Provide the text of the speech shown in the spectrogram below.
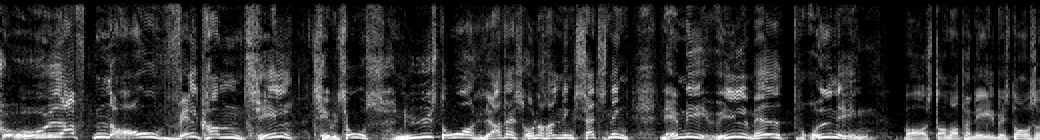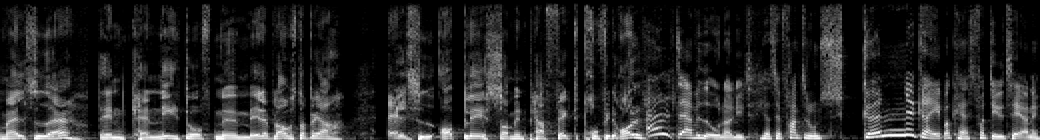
God aften og velkommen til TV2's nye store lørdagsunderholdningssatsning, nemlig Vild med Brydning. Vores dommerpanel består som altid af den kanelduftende Mette Blomsterbær, altid opblæst som en perfekt profiterol. Alt er vidunderligt. Jeg ser frem til nogle skønne greb og kast fra deltagerne.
